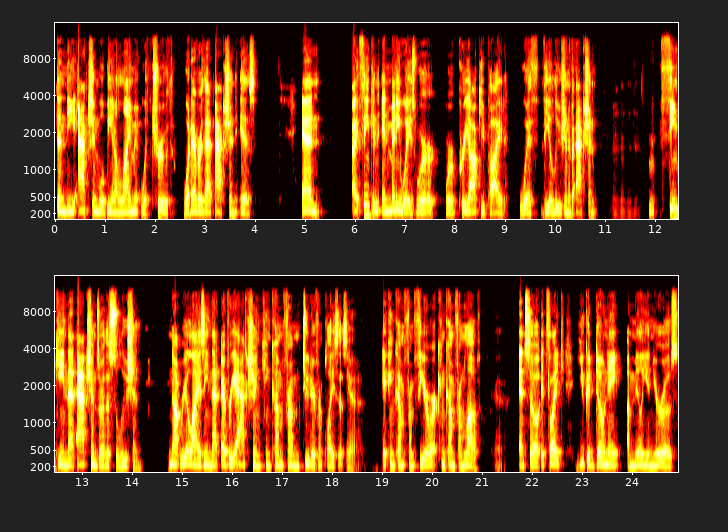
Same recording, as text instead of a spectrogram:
then the action will be in alignment with truth whatever that action is. And i think in in many ways we're we're preoccupied with the illusion of action. Mhm. thinking that actions are the solution not realizing that every action can come from two different places yeah it can come from fear or it can come from love. Yeah. And so it's like you could donate a million euros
